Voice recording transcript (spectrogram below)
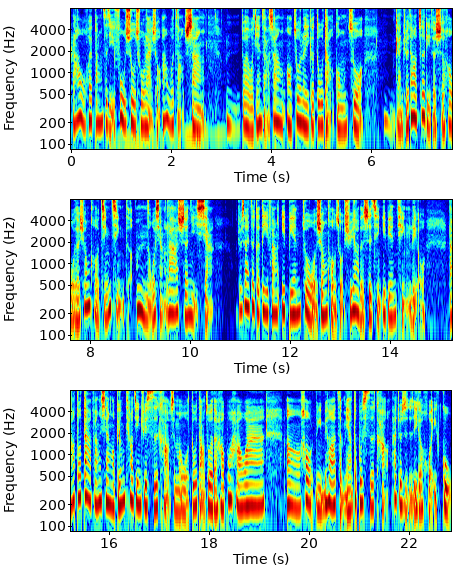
然后我会帮自己复述出来说啊，我早上，嗯，对，我今天早上哦做了一个督导工作，嗯，感觉到这里的时候，我的胸口紧紧的，嗯，我想拉伸一下。我就在这个地方，一边做我胸口所需要的事情，一边停留，然后都大方向哦，不用跳进去思考什么我督导做的好不好啊，嗯，后里面要怎么样都不思考，它就只是一个回顾。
